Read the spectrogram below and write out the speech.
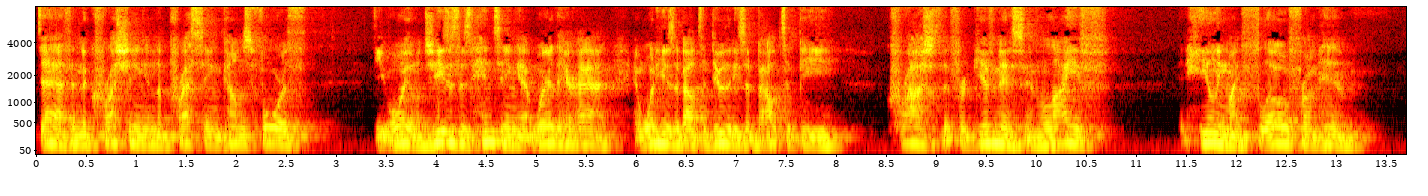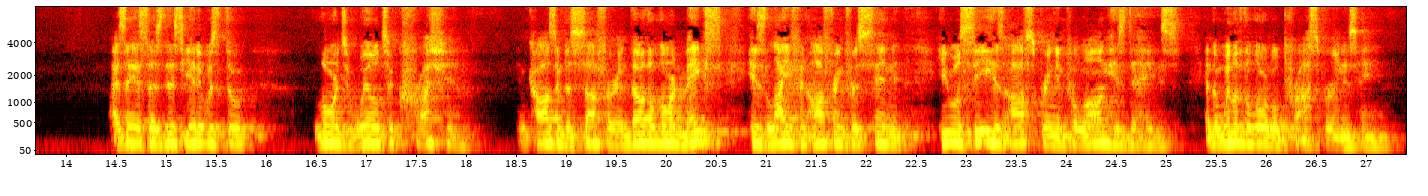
death, and the crushing and the pressing comes forth the oil. Jesus is hinting at where they're at and what he is about to do, that he's about to be crushed, that forgiveness and life and healing might flow from him. Isaiah says this Yet it was the Lord's will to crush him and cause him to suffer. And though the Lord makes his life an offering for sin, he will see his offspring and prolong his days, and the will of the Lord will prosper in his hand.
